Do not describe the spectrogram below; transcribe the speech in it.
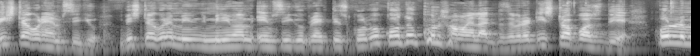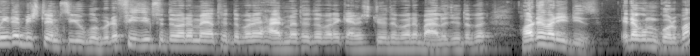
বিশটা করে এমসিকিউ বিশটা করে মিনিমাম এমসিকিউ প্র্যাকটিস করব। কতক্ষণ সময় লাগতেছে? এবার স্টপ ওয়াচ দিয়ে পনেরো মিনিটে বিশটা এমসিকিউ করব। এটা ফিজিক্স হতে পারে ম্যাথ হতে পারে হায়ার ম্যাথ হতে পারে কেমিস্ট্রি হতে পারে বায়োলজি হতে পারে হোয়াট এভার ইট ইজ এরকম করবা।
